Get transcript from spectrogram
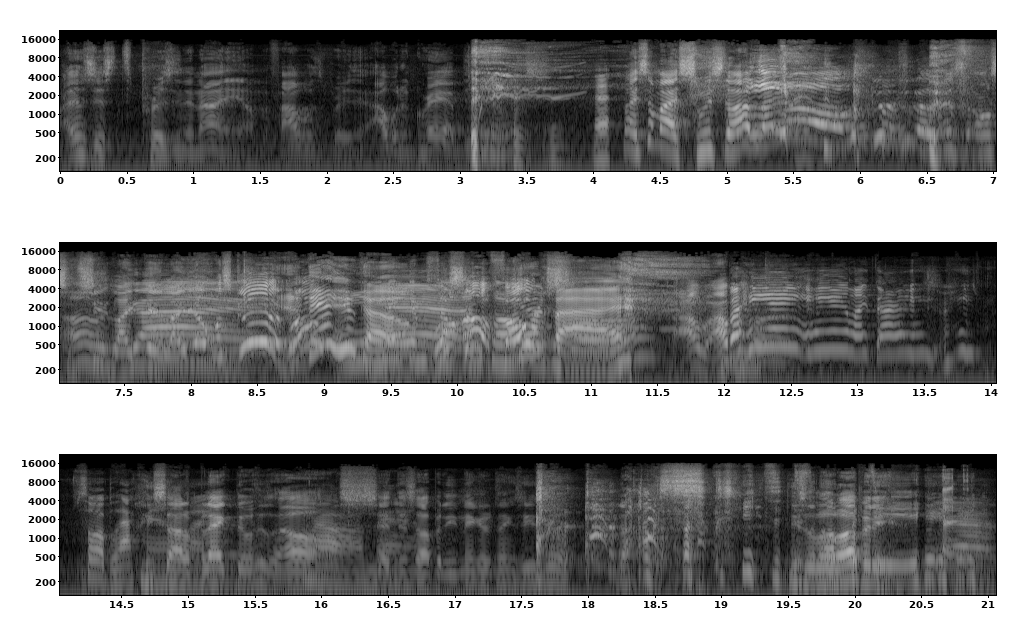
I was just president I am. If I was president, I would have grabbed it. like somebody switched up. I'm like, oh, what's good? You know, just on some oh, shit like that. Like, yo, what's good, bro? There you go. What's up, folks? Bye. I, I, But he ain't he ain't like that. He, he saw a black man. He saw the like, black dude. He was like, oh, Nah, shit, man. this uppity nigga thinks he's good. He's He's a little uppity. Yeah.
